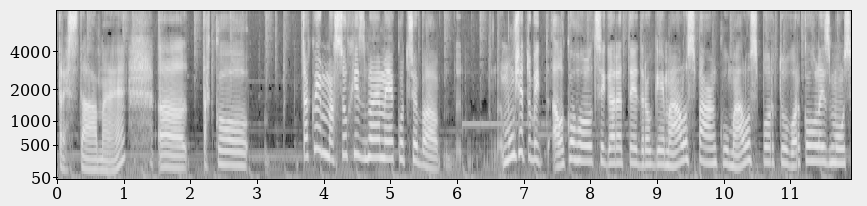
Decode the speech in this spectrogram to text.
trestáme. Uh, tako, takovým masochismem, jako třeba Může to být alkohol, cigarety, drogy, málo spánku, málo sportu, workoholismus.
